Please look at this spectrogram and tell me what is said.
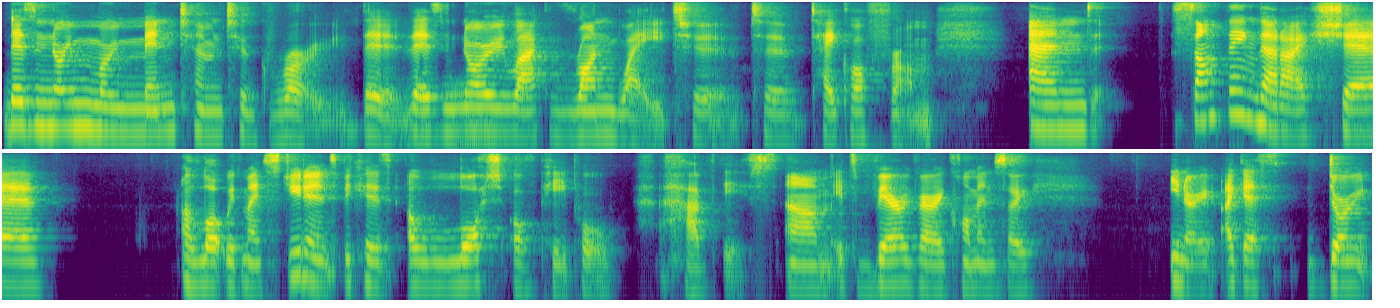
there's no momentum to grow. There, there's no like runway to to take off from. And something that I share a lot with my students because a lot of people have this. Um, it's very, very common. So, you know, I guess don't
